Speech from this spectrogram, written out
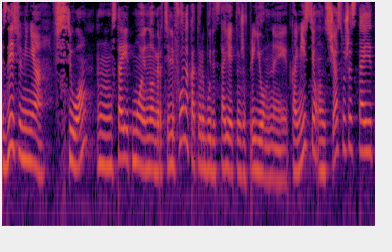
Здесь у меня все. Стоит мой номер телефона, который будет стоять тоже в приемной комиссии. Он сейчас уже стоит.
